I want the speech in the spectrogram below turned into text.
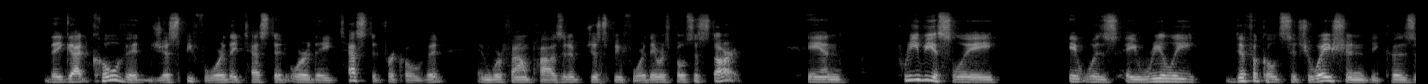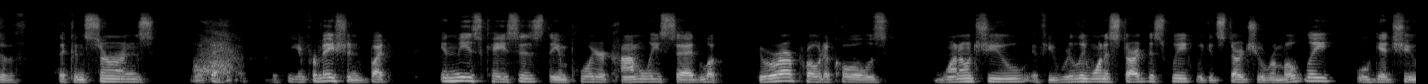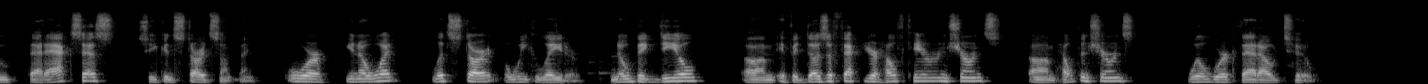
they got COVID just before they tested or they tested for COVID and were found positive just before they were supposed to start. And previously, it was a really difficult situation because of the concerns with the the information. But in these cases, the employer commonly said, look, here are our protocols. Why don't you, if you really want to start this week, we can start you remotely. We'll get you that access so you can start something. Or, you know what? Let's start a week later. No big deal. Um, if it does affect your health care insurance, um, health insurance, we'll work that out too.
